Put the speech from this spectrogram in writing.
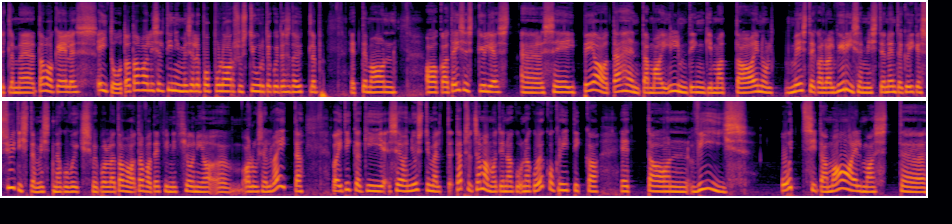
ütleme tavakeeles ei tooda tavaliselt inimesele populaarsust juurde, kui ta seda ütleb, et tema on, aga teisest küljest see ei pea tähendama ilmtingimata ainult meeste kallal virisemist ja nende kõiges süüdistamist, nagu võiks võib-olla tava, tavadefinitsiooni äh, alusel väita, vaid ikkagi see on just nimelt täpselt samamoodi nagu, nagu ökokriitika, et ta on viis otsida maailmast äh,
